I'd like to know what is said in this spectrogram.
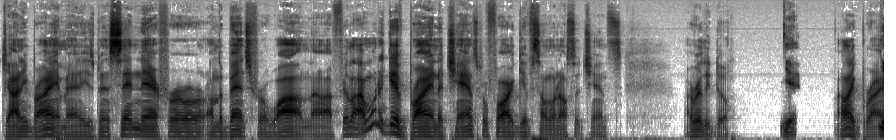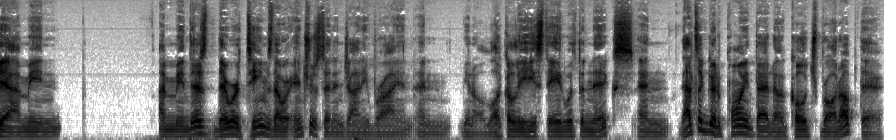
Johnny Bryant, man. He's been sitting there for on the bench for a while now. I feel like I want to give Bryant a chance before I give someone else a chance. I really do. Yeah. I like Bryant. Yeah, I mean I mean there's there were teams that were interested in Johnny Bryant and, you know, luckily he stayed with the Knicks and that's a good point that a coach brought up there.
